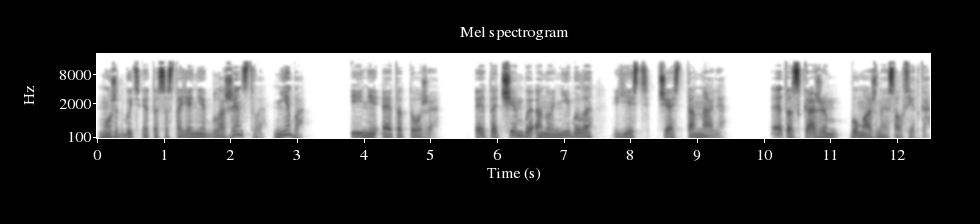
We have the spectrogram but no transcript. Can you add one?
Может быть, это состояние блаженства, неба? И не это тоже. Это, чем бы оно ни было, есть часть тоналя. Это, скажем, бумажная салфетка.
